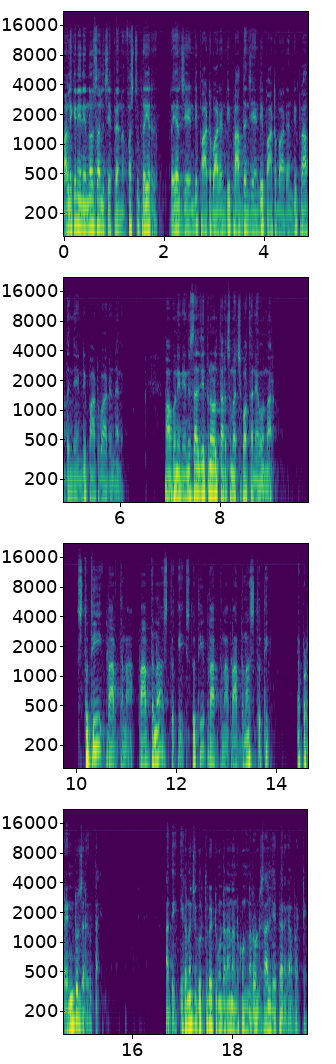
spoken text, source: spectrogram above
వాళ్ళకి నేను ఎన్నోసార్లు చెప్పాను ఫస్ట్ ప్రేయర్ ప్రేయర్ చేయండి పాట పాడండి ప్రార్థన చేయండి పాట పాడండి ప్రార్థన చేయండి పాట పాడండి అని. పాపం నేను ఎన్నిసార్లు చెప్పిన వాళ్ళు తరచు మర్చిపోతానే ఉన్నారు. స్థుతి ప్రార్థన ప్రార్థన స్థుతి స్థుతి ప్రార్థన ప్రార్థన స్థుతి అప్పుడు రెండు జరుగుతాయి. అది ఇక నుంచి గుర్తుపెట్టుకుంటానని అనుకుంటున్నాను రెండుసార్లు చెప్పాను కాబట్టి.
